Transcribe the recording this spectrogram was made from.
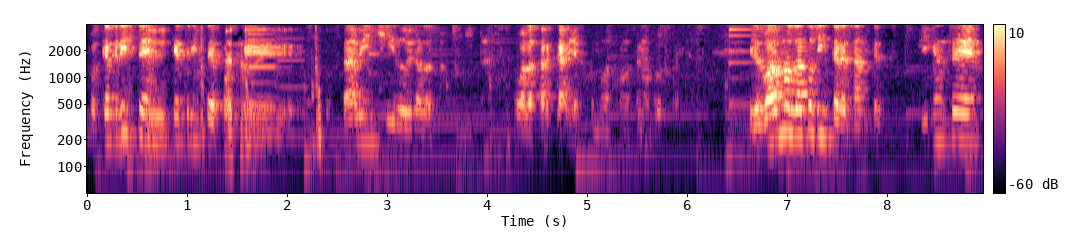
pues qué triste, sí. qué triste, porque pues, está bien chido ir a las maquinitas o a las arcadias, como las conocen en otros países. Y les voy a dar unos datos interesantes. Fíjense,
